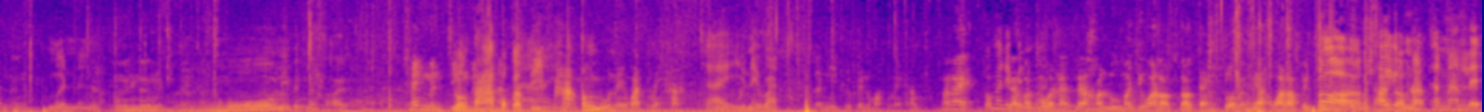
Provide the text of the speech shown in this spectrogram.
นหนึ่งหมื่นหนึ่งหมื่นหนึ่งโอ้โหนี่เป็นเงินเท่าไหร่ครับเนี่ย ใช่เงินจริงหลวงตาไหมปกติพระต้องอยู่ในวัดไหมคะ ใช่อยู่ในวัด แล้วนี่ถือเป็นวัดไหมครับ ไม่ไม่ก็ไม่ได้แล้วเป็นขอโทษนะแล้วเขารู้ไหมที่ว่าเราเราแต่งตัวแบบเนี้ยว่าเราเป็นผู้ก็หญิงเป็นผู้ชาย เขายอมรับทั้งนั้นแหละ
